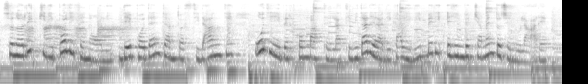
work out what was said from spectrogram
sono ricchi di polifenoli, dei potenti antiossidanti utili per combattere l'attività dei radicali liberi e l'invecchiamento cellulare.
